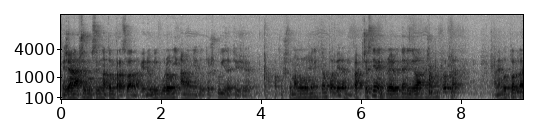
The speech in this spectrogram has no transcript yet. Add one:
Takže já napřed musím na tom pracovat na vědomí úrovni, ano, mě to trošku víc zatěžuje. A pak už to mám uložený v tom podvědomí. Pak přesně vím, projedu ten jídel a řeknu tohle. A nebo tohle.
